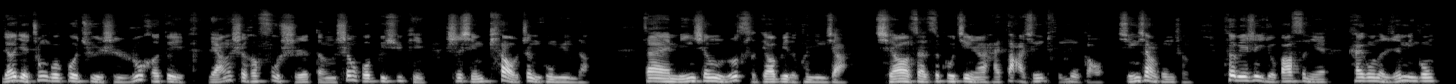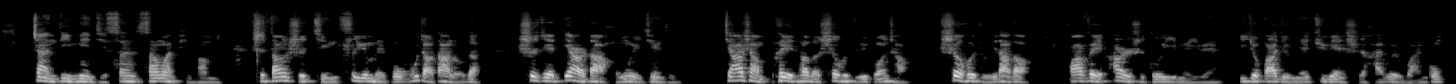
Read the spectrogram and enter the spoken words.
了解中国过去是如何对粮食和副食等生活必需品实行票证供应的。在民生如此凋敝的困境下，齐奥塞斯库竟然还大兴土木搞形象工程，特别是一九八四年开工的人民宫，占地面积三十三万平方米，是当时仅次于美国五角大楼的世界第二大宏伟建筑，加上配套的社会主义广场、社会主义大道，花费二十多亿美元。一九八九年剧变时还未完工，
